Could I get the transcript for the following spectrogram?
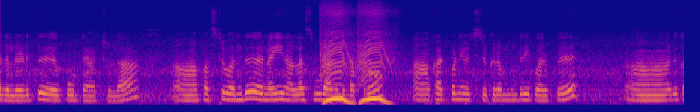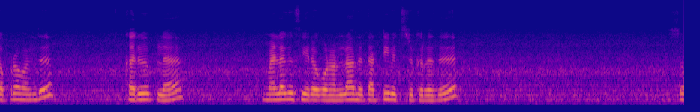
அதில் எடுத்து போட்டேன் ஆக்சுவலாக ஃபஸ்ட்டு வந்து நெய் நல்லா சூடானதுக்கப்புறம் கட் பண்ணி வச்சுருக்கிற முந்திரி பருப்பு அதுக்கப்புறம் வந்து கருவேப்பிலை மிளகு சீரகம் நல்லா அந்த தட்டி வச்சுருக்கிறது. ஸோ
